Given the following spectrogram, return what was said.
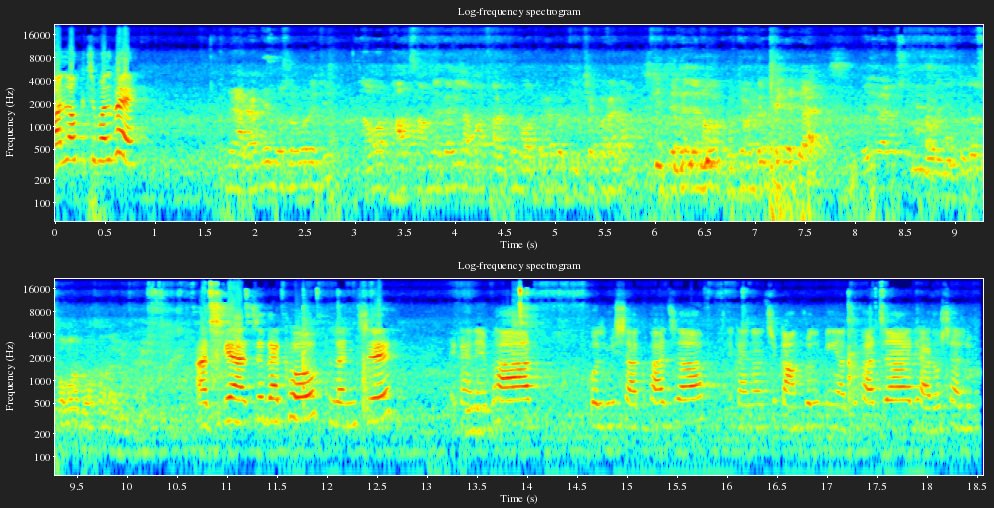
বলো কিছু বলবে? আমি আগাতেই বসে পড়েছি। আমার ভাত সামনে থাকলে আমার কার্টুন অপেক্ষা করতে ইচ্ছে করে না। যেটা যেন আমার ফুটে বেড়ে যায়। ওই আমি শুরু করে দিচ্ছি তো সবার বসা লাগে আজকে আছে দেখো লাঞ্চে এখানে ভাত কলমি শাক ভাজা। এখানে হচ্ছে কাঁকরোল পেঁয়াজ ভাজা ঢেঁড়স আলুর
